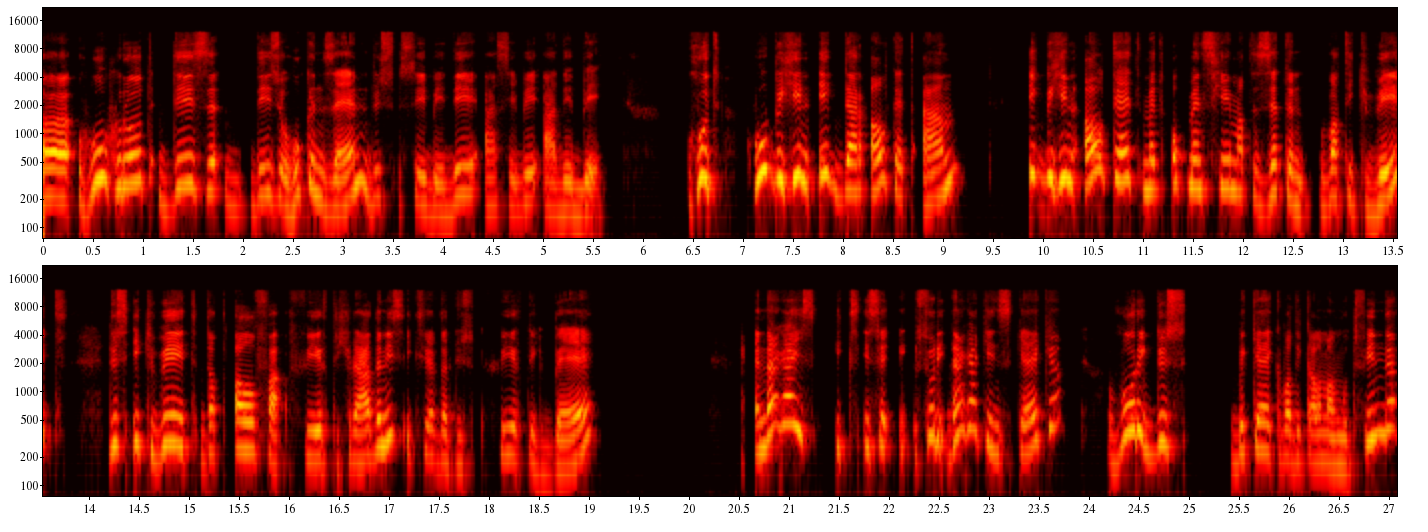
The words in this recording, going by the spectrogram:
uh, hoe groot deze, deze hoeken zijn. Dus CBD, ACB, ADB. Goed, hoe begin ik daar altijd aan? Ik begin altijd met op mijn schema te zetten wat ik weet. Dus ik weet dat alfa 40 graden is. Ik schrijf daar dus 40 bij. En dan ga, ik, sorry, dan ga ik eens kijken, voor ik dus bekijk wat ik allemaal moet vinden,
